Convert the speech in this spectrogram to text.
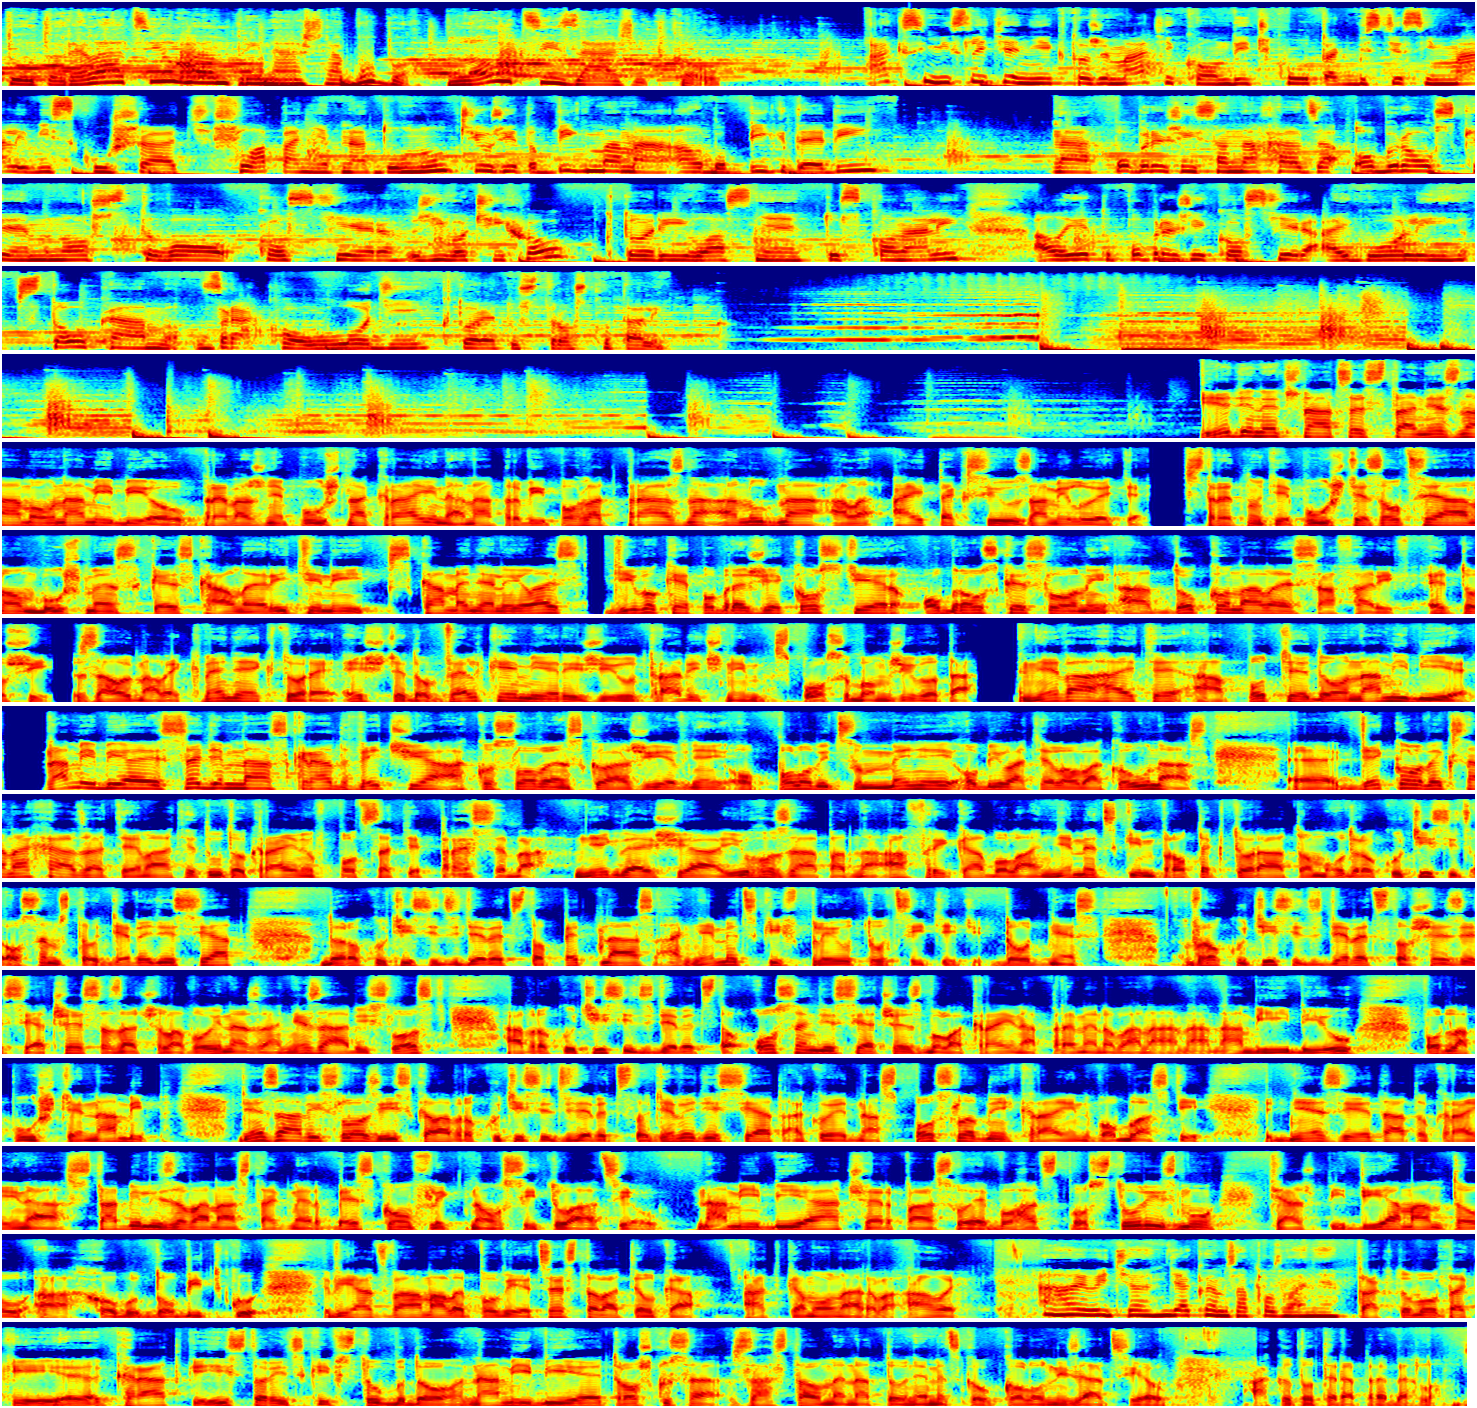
Túto reláciu vám prináša Bubo, lovci zážitkov. Ak si myslíte niekto, že máte kondičku, tak by ste si mali vyskúšať šlapanie na dunu, či už je to Big Mama alebo Big Daddy. Na pobreží sa nachádza obrovské množstvo kostier živočíchov, ktorí vlastne tu skonali, ale je to pobrežie kostier aj kvôli stovkám vrakov lodí, ktoré tu stroskotali. Jedinečná cesta neznámou Namíbiou, prevažne púštna krajina, na prvý pohľad prázdna a nudná, ale aj tak si ju zamilujete. Stretnutie púšte s oceánom, bušmenské skalné rytiny, skamenený les, divoké pobrežie kostier, obrovské slony a dokonalé safari v Etoši. Zaujímavé kmene, ktoré ešte do veľkej miery žijú tradičným spôsobom života. Neváhajte a poďte do Namibie. Namíbia je 17 krát väčšia ako Slovensko a žije v nej o polovicu menej obyvateľov ako u nás. E, kdekoľvek sa nachádzate, máte túto krajinu v podstate pre seba. Niekdajšia juhozápadná Afrika bola nemeckým protektorátom od roku 1890 do roku 1915 a nemecký vplyv tu cítiť dodnes. V roku 1966 sa začala vojna za nezávislosť a v roku 1986 bola krajina premenovaná na Namíbiu podľa púšte Namíbia Namib. Nezávislosť získala v roku 1990 ako jedna z posledných krajín v oblasti. Dnes je táto krajina stabilizovaná s takmer bezkonfliktnou situáciou. Namíbia čerpá svoje bohatstvo z turizmu, ťažby diamantov a chovu dobytku. Viac vám ale povie cestovateľka Aťka Molnárova. Ahoj. Ahoj, Víťa, ďakujem za pozvanie. Tak to bol taký e, krátky historický vstup do Namíbie. Trošku sa zastavme nad tou nemeckou kolonizáciou. Ako to teda prebehlo?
